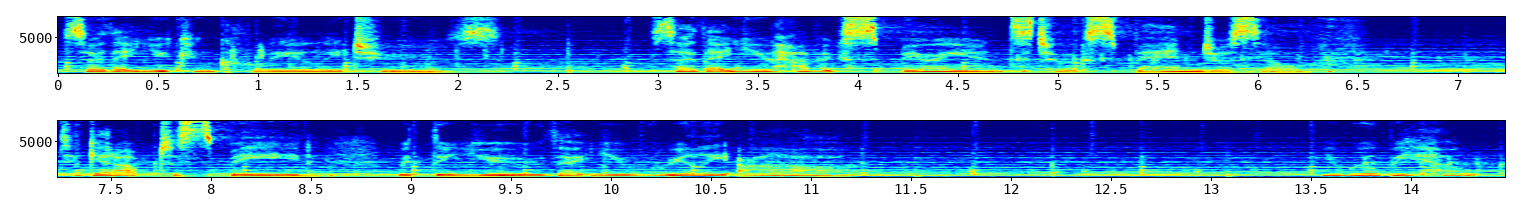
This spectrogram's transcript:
so that you can clearly choose, so that you have experience to expand yourself, to get up to speed with the you that you really are. You will be helped,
